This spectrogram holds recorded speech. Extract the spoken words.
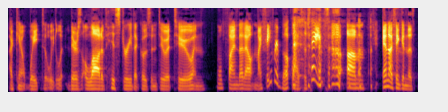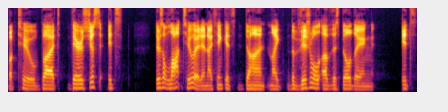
I can't wait till we. li- There's a lot of history that goes into it too, and we'll find that out in my favorite book, Lives of Saints. um, and I think in this book too. But there's just it's there's a lot to it and i think it's done like the visual of this building it's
